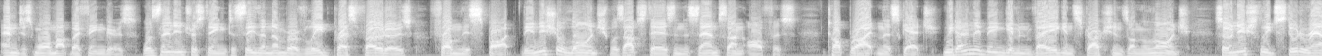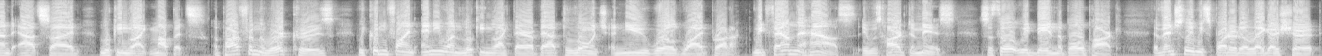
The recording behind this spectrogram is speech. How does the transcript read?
and just warm up my fingers. Was then interesting to see the number of lead press photos from this spot. The initial launch was upstairs in the Samsung office, top right in the sketch. We'd only been given vague instructions on the launch, so initially stood around outside looking like Muppets. Apart from the work crews, we couldn't find anyone looking like they're about to launch a new worldwide product. We'd found the house. It was hard to miss, so thought we'd be in the ballpark. Eventually we spotted a LEGO shirt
